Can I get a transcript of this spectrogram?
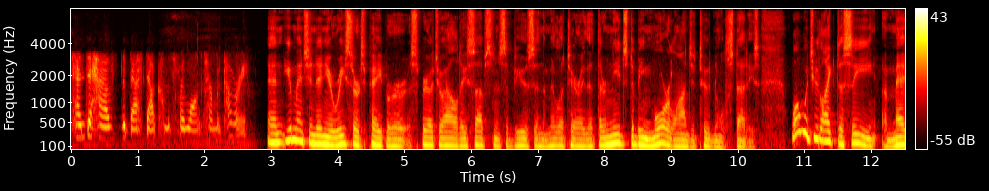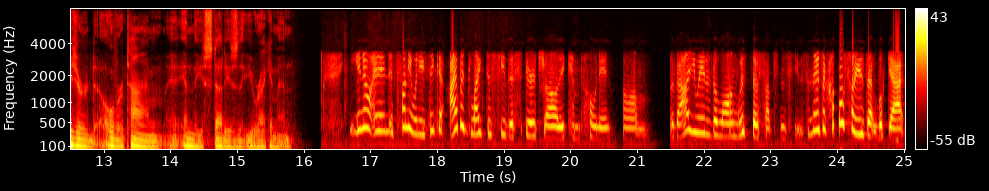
tend to have the best outcomes for long term recovery. And you mentioned in your research paper, Spirituality, Substance Abuse in the Military, that there needs to be more longitudinal studies. What would you like to see measured over time in these studies that you recommend? You know, and it's funny when you think, it I would like to see the spirituality component um, evaluated along with their substance use. And there's a couple of studies that look at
